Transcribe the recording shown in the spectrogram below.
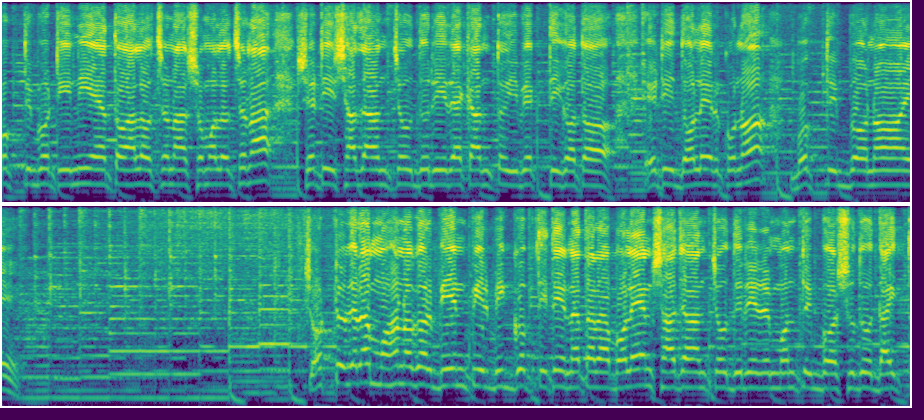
বক্তব্যটি নিয়ে এত আলোচনা, সমালোচনা, সেটি শাহজাহান চৌধুরীর একান্তই ব্যক্তিগত। এটি দলের কোনো বক্তব্য নয়। চট্টগ্রাম মহানগর বিএনপির বিজ্ঞপ্তিতে নেতারা বলেন, শাহজাহান চৌধুরীর মন্তব্য শুধু দায়িত্ব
